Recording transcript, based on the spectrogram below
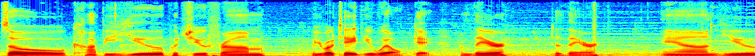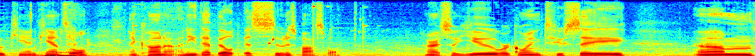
So copy you, put you from, will you rotate? You will. Okay, from there to there. And you can cancel. And Kana, I need that built as soon as possible. Alright, so you are going to say, um,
